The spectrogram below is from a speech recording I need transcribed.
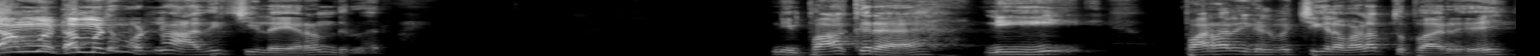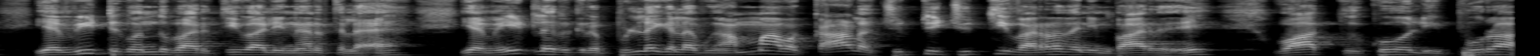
டம்மு டம்முன்னு போட்டுனா அதிர்ச்சியில இறந்துருவார். நீ பார்க்குற நீ பறவைகள் வச்சுகளை வளர்த்து பாரு. என் வீட்டுக்கு வந்து பாரு தீபாவளி நேரத்தில். என் வீட்டில் இருக்கிற பிள்ளைகள் அவங்க அம்மாவை காலை சுற்றி சுற்றி வர்றதை நீ பாரு. வாத்து கோழி புறா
